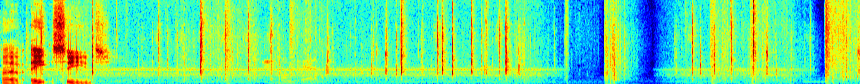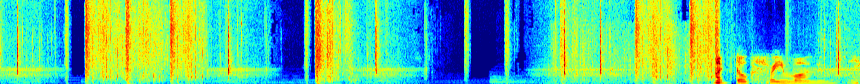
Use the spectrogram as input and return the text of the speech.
I have eight seeds. My dog's free roaming with me.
